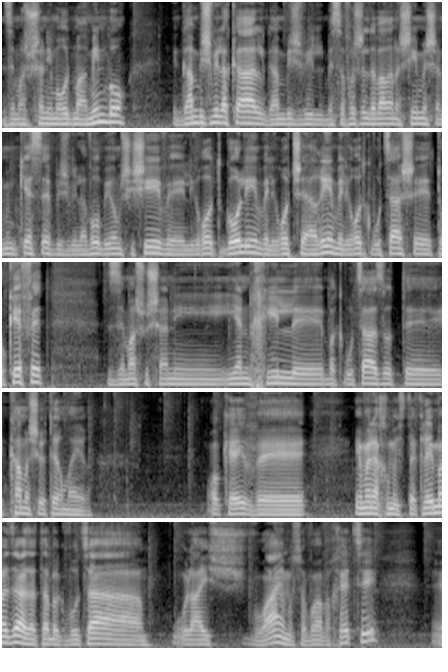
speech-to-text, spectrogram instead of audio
זה משהו שאני מאוד מאמין בו. גם בשביל הקהל, גם בשביל, בסופו של דבר אנשים משלמים כסף בשביל לבוא ביום שישי ולראות גולים ולראות שערים ולראות קבוצה שתוקפת. זה משהו שאני אנחיל אה, בקבוצה הזאת אה, כמה שיותר מהר. אוקיי, ואם אנחנו מסתכלים על זה, אז אתה בקבוצה אולי שבועיים או שבוע וחצי. אה,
